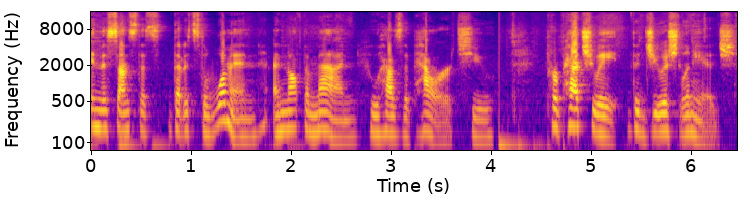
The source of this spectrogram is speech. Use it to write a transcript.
in the sense that's, that it's the woman and not the man who has the power to perpetuate the Jewish lineage.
